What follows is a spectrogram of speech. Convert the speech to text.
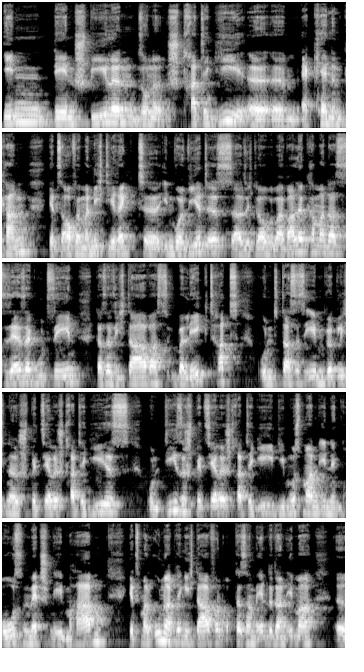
in den Spielen so eine Strategie äh, äh, erkennen kann. Jetzt auch, wenn man nicht direkt äh, involviert ist. Also ich glaube, bei Walle kann man das sehr, sehr gut sehen, dass er sich da was überlegt hat und dass es eben wirklich eine spezielle Strategie ist. Und diese spezielle Strategie, die muss man in den großen Matchen eben haben. Jetzt mal unabhängig davon, ob das am Ende dann immer äh,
